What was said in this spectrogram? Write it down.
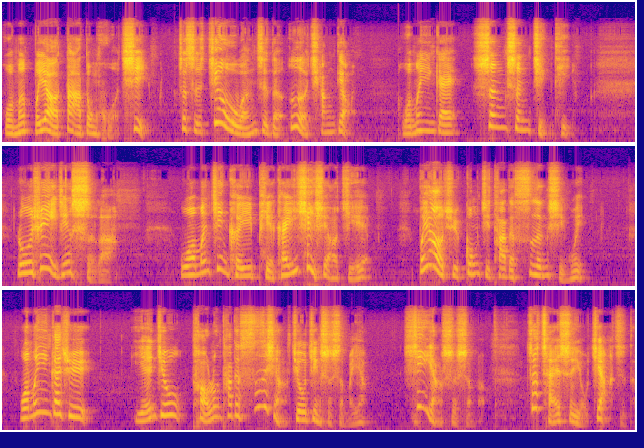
我们不要大动火气，这是旧文字的恶腔调，我们应该深深警惕。鲁迅已经死了，我们尽可以撇开一切小节，不要去攻击他的私人行为，我们应该去研究讨论他的思想究竟是什么样。信仰是什么？这才是有价值的。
